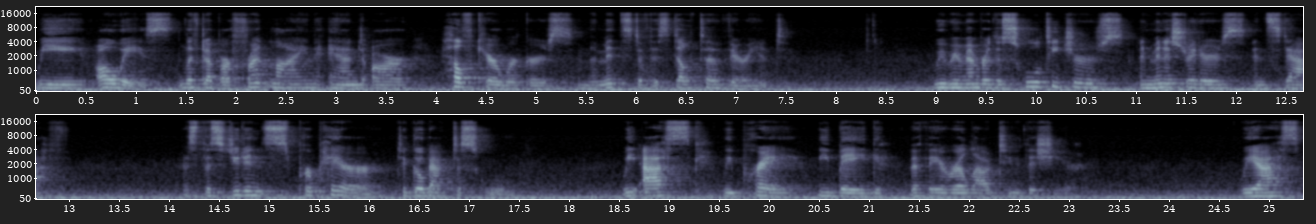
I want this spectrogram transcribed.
We always lift up our front line and our healthcare workers in the midst of this Delta variant. We remember the school teachers, administrators, and staff as the students prepare to go back to school. We ask, we pray, we beg that they are allowed to this year. We ask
